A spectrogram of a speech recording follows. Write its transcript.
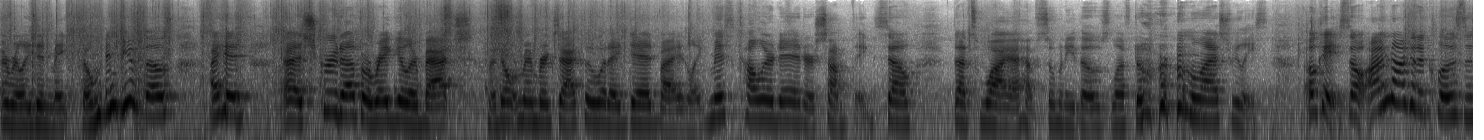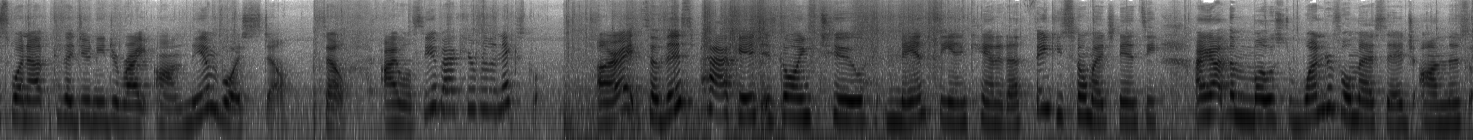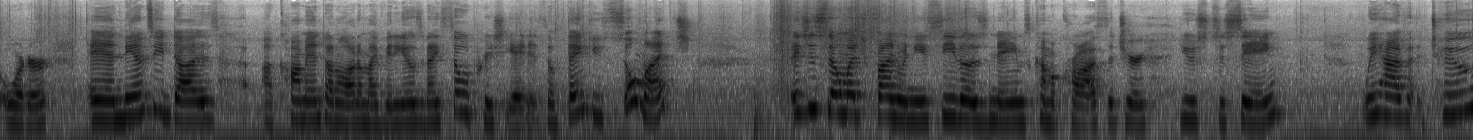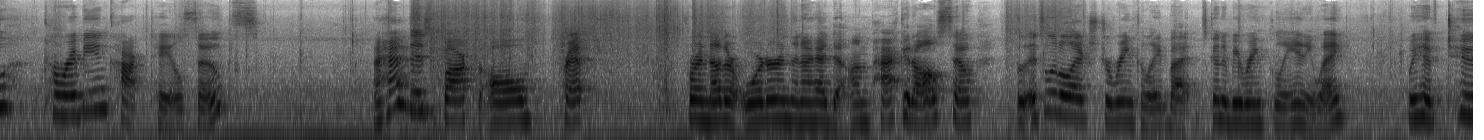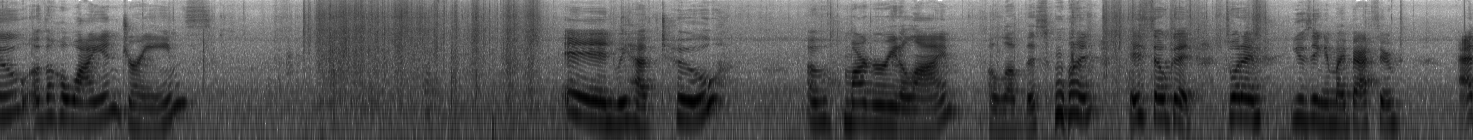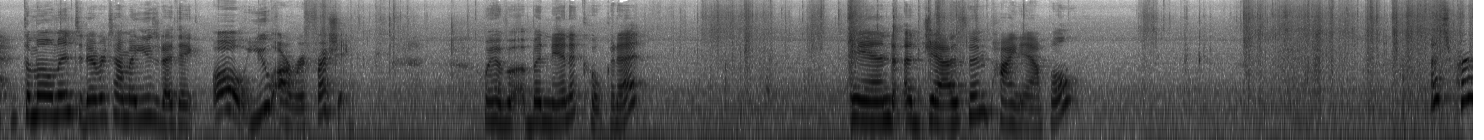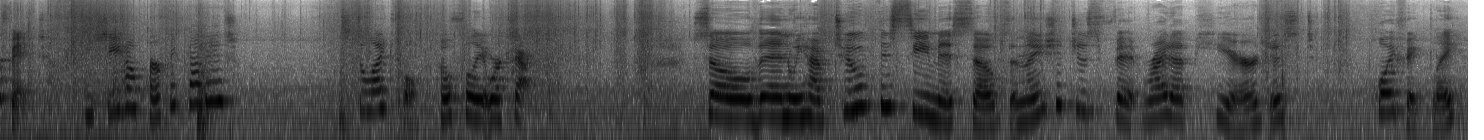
I really did make so many of those. I had uh, screwed up a regular batch. I don't remember exactly what I did, but I like miscolored it or something. So that's why I have so many of those left over from the last release. Okay, so I'm not going to close this one up because I do need to write on the invoice still. So I will see you back here for the next one. All right, so this package is going to Nancy in Canada. Thank you so much, Nancy. I got the most wonderful message on this order, and Nancy does uh, comment on a lot of my videos, and I so appreciate it. So thank you so much. It's just so much fun when you see those names come across that you're used to seeing. We have two Caribbean cocktail soaps. I had this box all prepped for another order and then I had to unpack it all so it's a little extra wrinkly but it's gonna be wrinkly anyway we have two of the Hawaiian Dreams and we have two of Margarita Lime I love this one it's so good it's what I'm using in my bathroom at the moment and every time I use it I think oh you are refreshing we have a banana coconut and a jasmine pineapple. That's perfect. You see how perfect that is? It's delightful. Hopefully it works out. So then we have two of the sea mist soaps and they should just fit right up here just perfectly.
